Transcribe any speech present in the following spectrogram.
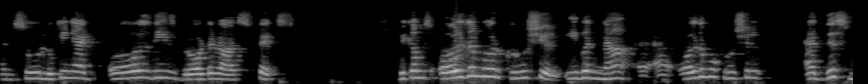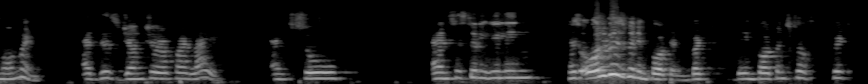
And so, looking at all these broader aspects becomes all the more crucial, even now, uh, all the more crucial at this moment, at this juncture of our life. And so, ancestral healing has always been important, but the importance of it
